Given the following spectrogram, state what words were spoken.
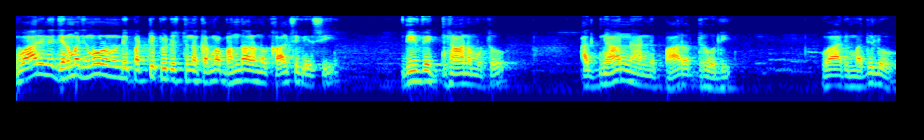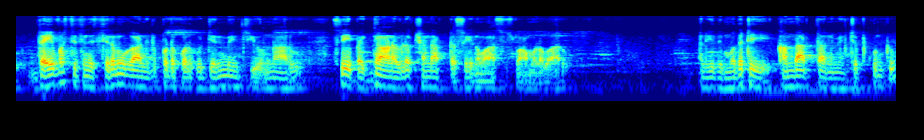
వారిని జన్మ జన్మముల నుండి పట్టి పీడిస్తున్న కర్మబంధాలను కాల్చివేసి దివ్య జ్ఞానముతో అజ్ఞానాన్ని పారద్రోలి వారి మదిలో దైవస్థితిని స్థిరముగా నిలుపుట కొరకు జన్మించి ఉన్నారు. శ్రీ ప్రజ్ఞాన విలక్షణ డాక్టర్ శ్రీనివాస స్వాముల వారు. అని ఇది మొదటి కందార్థాన్ని మేము చెప్పుకుంటూ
